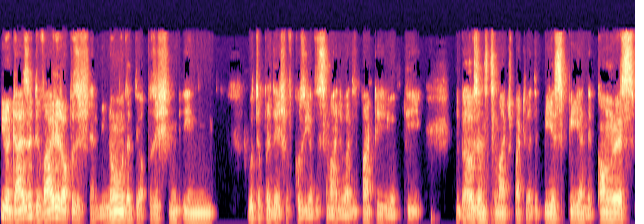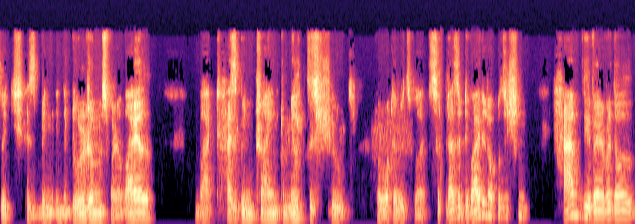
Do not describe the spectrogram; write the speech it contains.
You know, there's a divided opposition, and we know that the opposition in Uttar Pradesh, of course, you have the Samajwadi Party, you have the, the Bahujan Samaj Party, you have the BSP and the Congress, which has been in the doldrums for a while, but has been trying to milk this issue for whatever it's worth. So, does a divided opposition have the wherewithal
